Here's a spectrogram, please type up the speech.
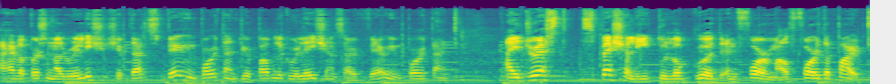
I have a personal relationship. That's very important. Your public relations are very important. I dressed specially to look good and formal for the part.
